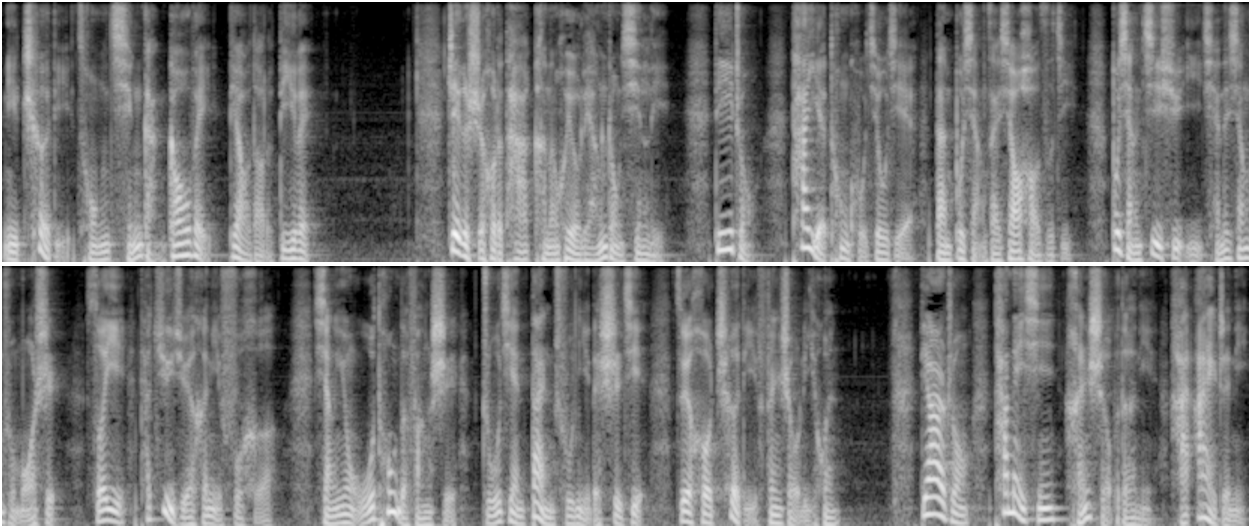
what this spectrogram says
你彻底从情感高位掉到了低位。这个时候的他可能会有两种心理：第一种，他也痛苦纠结，但不想再消耗自己，不想继续以前的相处模式，所以他拒绝和你复合，想用无痛的方式逐渐淡出你的世界，最后彻底分手离婚；第二种，他内心很舍不得你，还爱着你，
